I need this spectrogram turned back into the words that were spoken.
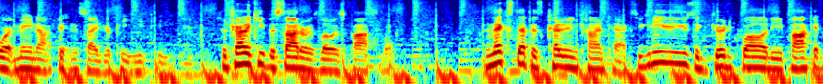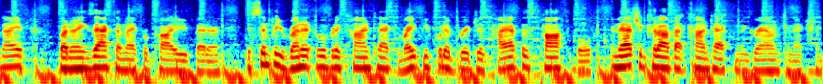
or it may not fit inside your PET. So try to keep the solder as low as possible. The next step is cutting in contacts. You can either use a good quality pocket knife, but an X-Acto knife will probably be better. Just simply run it over the contact right before the bridge as high up as possible, and that should cut off that contact from the ground connection.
